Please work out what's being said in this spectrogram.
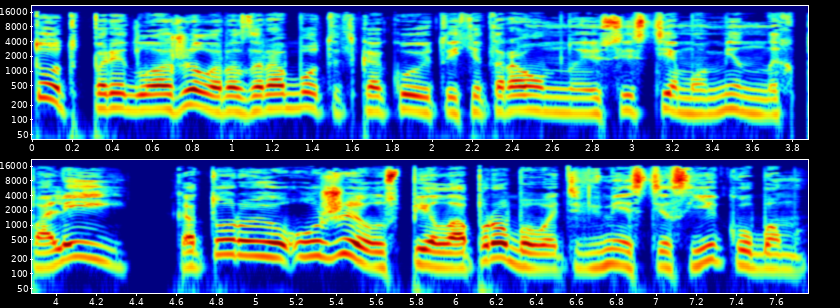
Тот предложил разработать какую-то хитроумную систему минных полей, которую уже успел опробовать вместе с Якубом.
